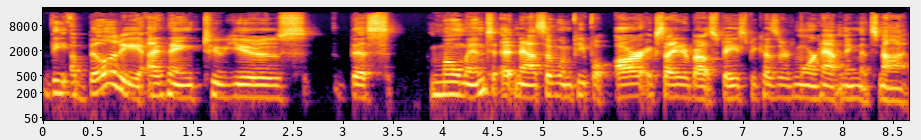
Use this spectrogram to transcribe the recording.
the ability, I think, to use this moment at NASA when people are excited about space because there's more happening that's not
